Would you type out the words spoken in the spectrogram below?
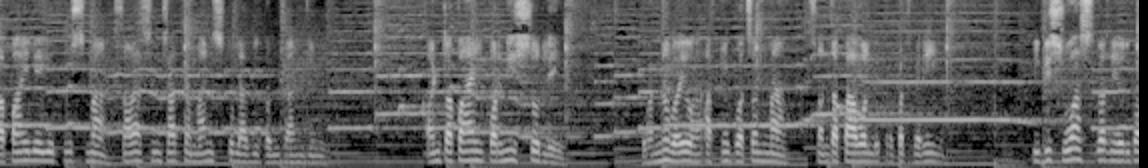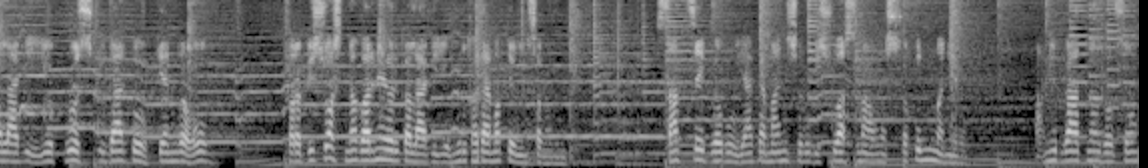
तपाईँले यो क्रुसमा सारा संसारका मानिसको लागि बलिदान दिनु अनि तपाईँ परमेश्वरले भन्नुभयो आफ्नो वचनमा सन्त पावलले प्रकट गरी कि विश्वास गर्नेहरूका लागि यो क्रुस उद्धारको केन्द्र हो। तर विश्वास नगर्नेहरूका लागि यो मूर्खता मात्रै हुन्छ भन्नु। साँच्चै प्रभु यहाँका मानिसहरू विश्वासमा आउन सकुन् भनेर हामी प्रार्थना गर्छौँ।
